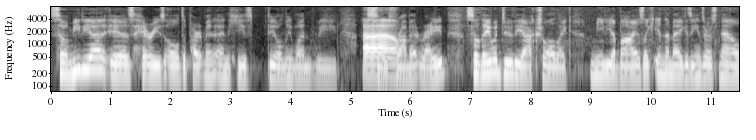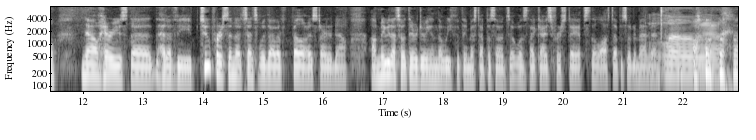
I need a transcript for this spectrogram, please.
So media is Harry's old department, and he's the only one we Oh. see from it, right? So they would do the actual like media buys, like in the magazines, or it's now now Harry's the head of the two person. Ostensibly, the other fellow has started now. Uh, maybe that's what they were doing in the week that they missed episodes. It was that guy's first day. It's the lost episode of Mad Men. Oh, yeah.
